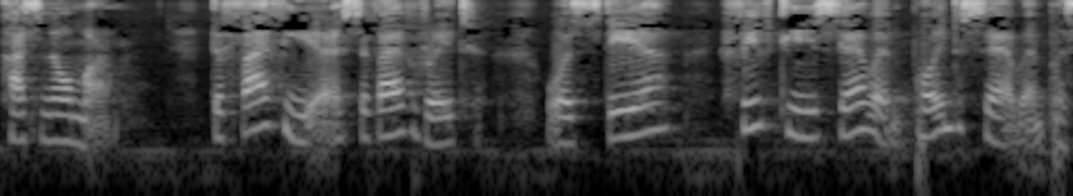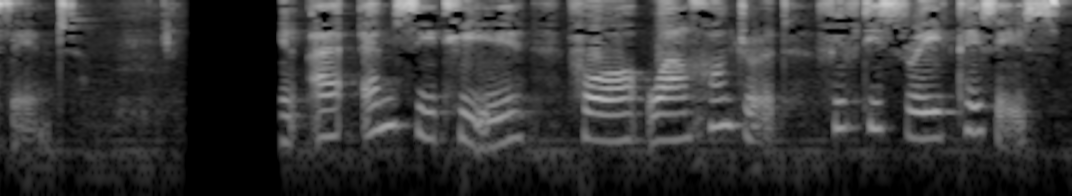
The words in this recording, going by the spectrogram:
carcinoma. The five-year survival rate was still 57.7%. In MCT, for 153 cases,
